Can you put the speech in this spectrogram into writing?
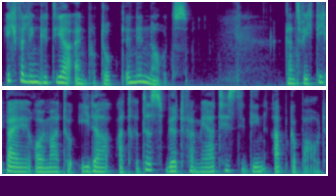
Ich verlinke dir ein Produkt in den Notes. Ganz wichtig, bei rheumatoider Arthritis wird vermehrt Histidin abgebaut.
